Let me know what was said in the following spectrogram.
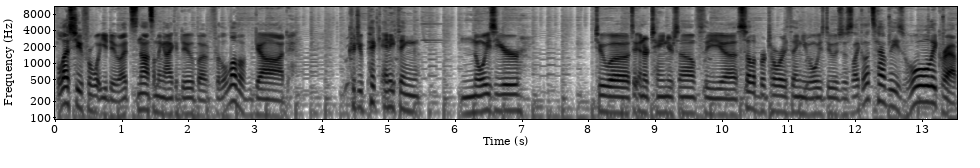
bless you for what you do. It's not something I could do, but for the love of God, could you pick anything noisier to uh, to entertain yourself? The uh, celebratory thing you always do is just like, let's have these, holy crap,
